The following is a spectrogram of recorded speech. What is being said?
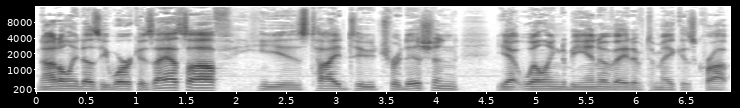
Not only does he work his ass off, he is tied to tradition, yet willing to be innovative to make his crop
